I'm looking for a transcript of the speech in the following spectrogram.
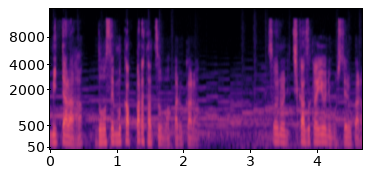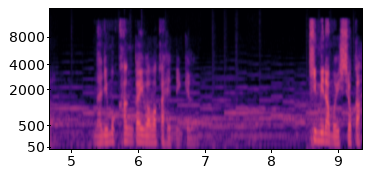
見たら、どうせ向かっ腹立つのわかるから、そういうのに近づかんようにもしてるから、何も考えはわかへんねんけど、君らも一緒か。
